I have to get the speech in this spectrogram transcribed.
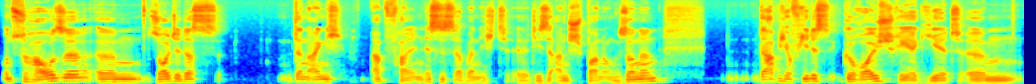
Und zu Hause ähm, sollte das dann eigentlich abfallen. Ist es aber nicht, äh, diese Anspannung, sondern da habe ich auf jedes Geräusch reagiert, ähm,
